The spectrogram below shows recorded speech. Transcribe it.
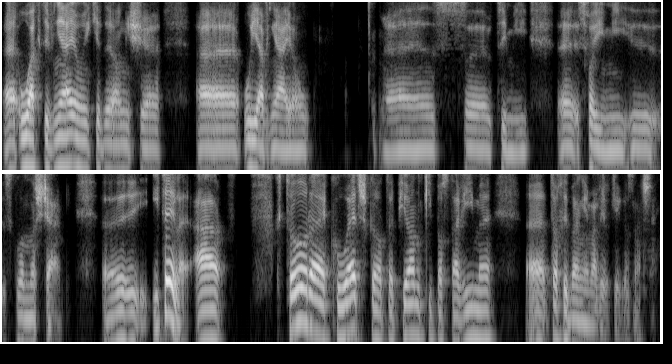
e, uaktywniają i kiedy oni się e, ujawniają z tymi swoimi skłonnościami. I tyle. A w które kółeczko te pionki postawimy, e, to chyba nie ma wielkiego znaczenia.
